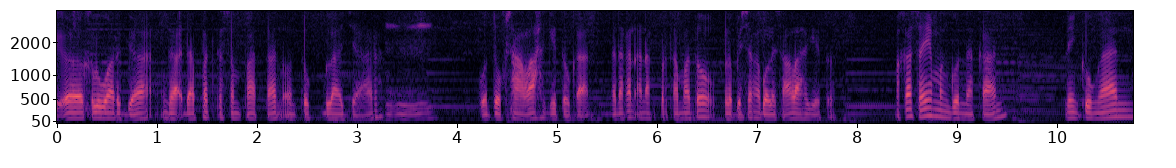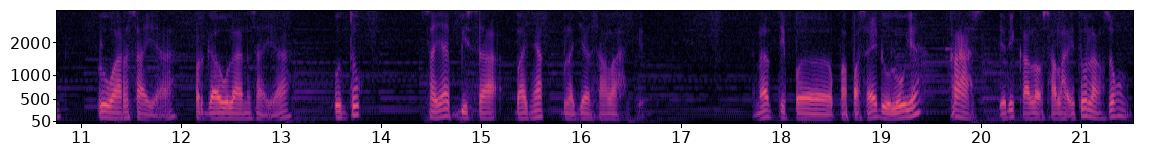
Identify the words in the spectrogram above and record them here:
eh, keluarga nggak dapat kesempatan untuk belajar, Mhm. untuk salah gitu kan. Karena kan anak pertama tuh bisa nggak boleh salah gitu. Maka saya menggunakan lingkungan luar saya, pergaulan saya untuk saya bisa banyak belajar salah gitu. Karena tipe papa saya dulu ya keras. Jadi kalau salah itu langsung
